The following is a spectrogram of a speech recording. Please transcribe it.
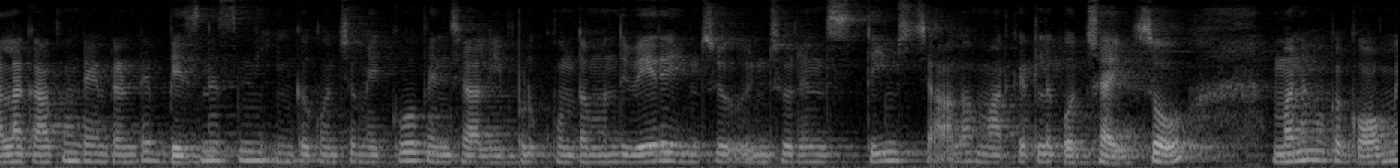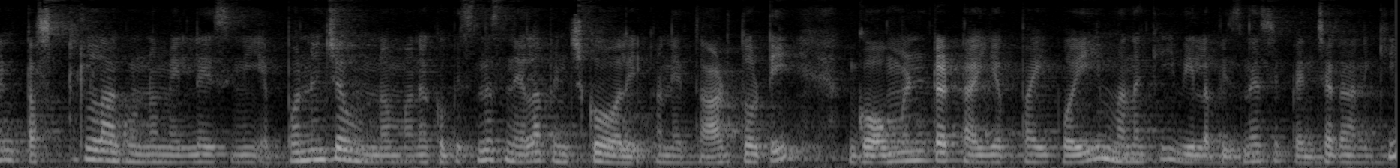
అలా కాకుండా ఏంటంటే బిజినెస్ని ఇంకా కొంచెం ఎక్కువ పెంచాలి. ఇప్పుడు కొంతమంది వేరే ఇన్సూ ఇన్సూరెన్స్ టీమ్స్ చాలా మార్కెట్లోకి వచ్చాయి. సో మనం ఒక గవర్నమెంట్ ట్రస్టర్ లాగా ఉన్నాం ఎల్ఐసిని ఎప్పటి నుంచో ఉన్నాం మనకు బిజినెస్ని ఎలా పెంచుకోవాలి అనే థాట్ తోటి గవర్నమెంట్ టైఅప్ అయిపోయి మనకి వీళ్ళ బిజినెస్ పెంచడానికి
